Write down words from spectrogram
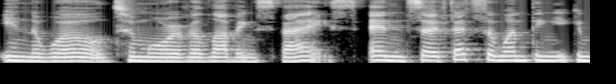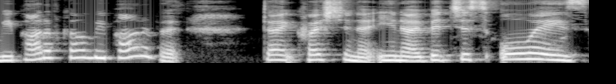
in the world to more of a loving space. And so, if that's the one thing you can be part of, go and be part of it. Don't question it. You know, but just always,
